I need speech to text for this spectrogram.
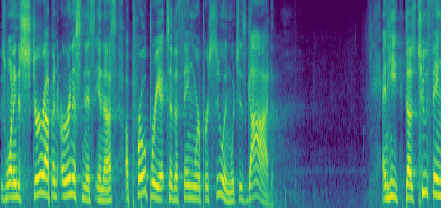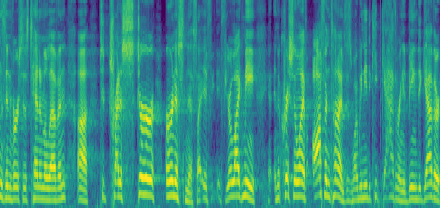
is wanting to stir up an earnestness in us appropriate to the thing we're pursuing, which is God. And he does two things in verses 10 and 11 uh, to try to stir earnestness. If, if you're like me in the Christian life, oftentimes, this is why we need to keep gathering and being together,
